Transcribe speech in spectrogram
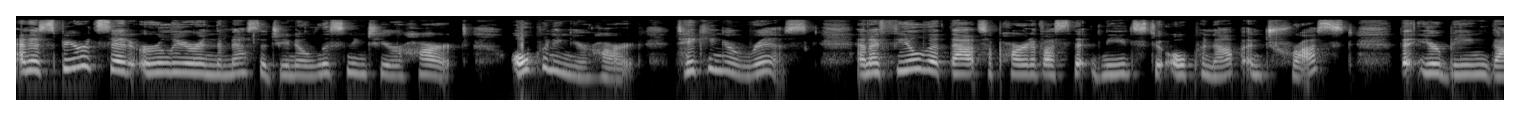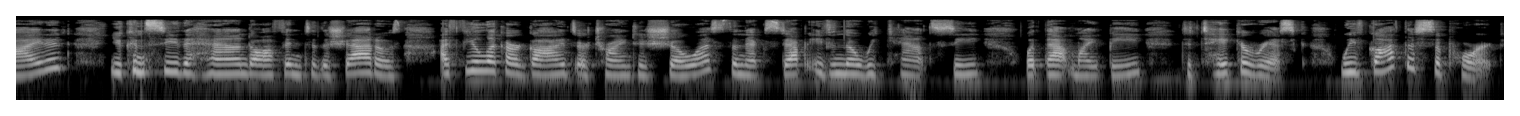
And as Spirit said earlier in the message, you know, listening to your heart, opening your heart, taking a risk. And I feel that that's a part of us that needs to open up and trust that you're being guided. You can see the hand off into the shadows. I feel like our guides are trying to show us the next step, even though we can't see what that might be to take a risk. We've got the support.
